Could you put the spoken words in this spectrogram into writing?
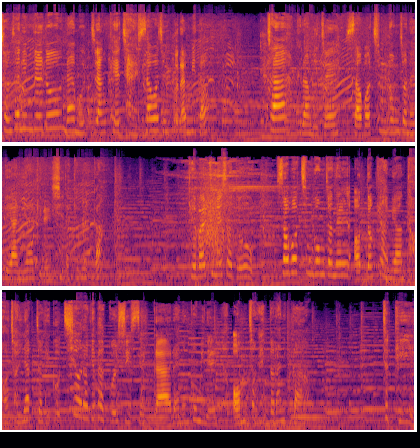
전사님들도 나 못지않게 잘 싸워줄 믿어. 자, 그럼 이제 서버 침공전에 대한 이야기를 시작해볼까? 개발팀에서도 서버 침공전을 어떻게 하면 더 전략적이고 치열하게 바꿀 수 있을까라는 고민을 엄청 했더라니까. 특히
